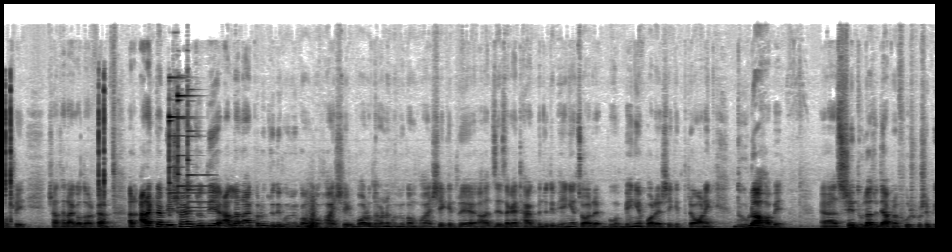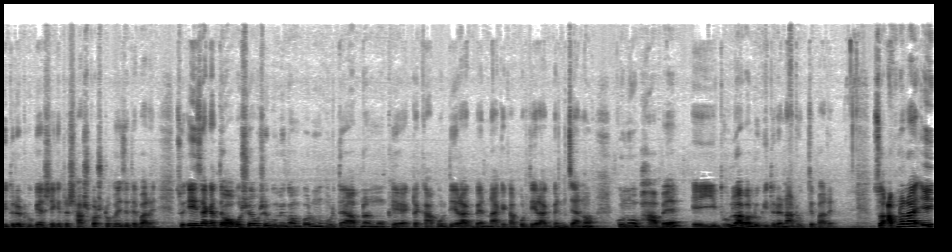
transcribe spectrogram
অবশ্যই সাথে রাখা দরকার। আর আরেকটা বিষয়, যদি আল্লাহ না করুক, যদি ভূমিকম্প হয়, সে বড় ধরনের ভূমিকম্প হয় সেক্ষেত্রে যে জায়গায় থাকবেন, যদি ভেঙে ভু- ভেঙে পড়ে, সেক্ষেত্রে অনেক ধুলা হবে। সে ধুলা যদি আপনার ফুসফুসের ভিতরে ঢুকে, সেক্ষেত্রে শ্বাসকষ্ট হয়ে যেতে পারে। সো এই জায়গাতে অবশ্যই অবশ্যই ভূমিকম্পর মুহূর্তে আপনার মুখে একটা কাপড় দিয়ে রাখবেন, নাকে কাপড় দিয়ে রাখবেন, যেন কোনোভাবে এই ধুলা বালু ভিতরে না ঢুকতে পারে। সো আপনারা এই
